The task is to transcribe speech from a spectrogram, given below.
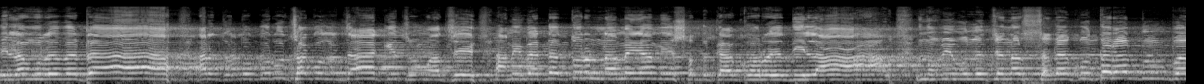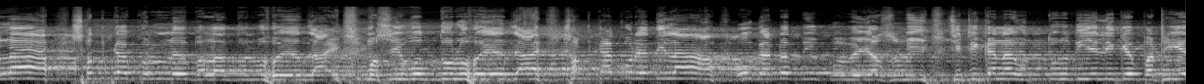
দিলাম রে বেটা। আর যত গরু, ছাগল, যা কিছু আছে, আমি বেটা, তোর নামে আমি সদকা করে দিলাম। নবী বলেছেন সাদা কোতারা দুর্বলা সদকা করলে বালা দূর হয়ে যায়, মুসিবত দূর হয়ে যায়। সদকা করে দিলাম। ও বেটা, তুই কবে আসবি? চিঠিখানা উত্তর দিয়ে লিখে পাঠিয়ে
